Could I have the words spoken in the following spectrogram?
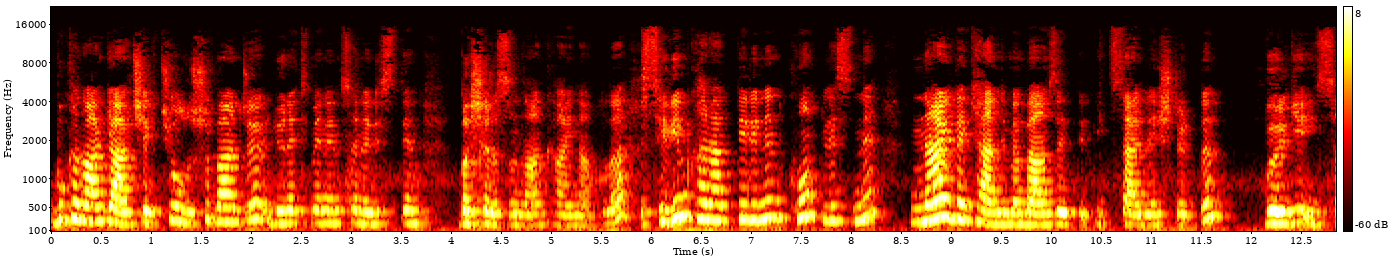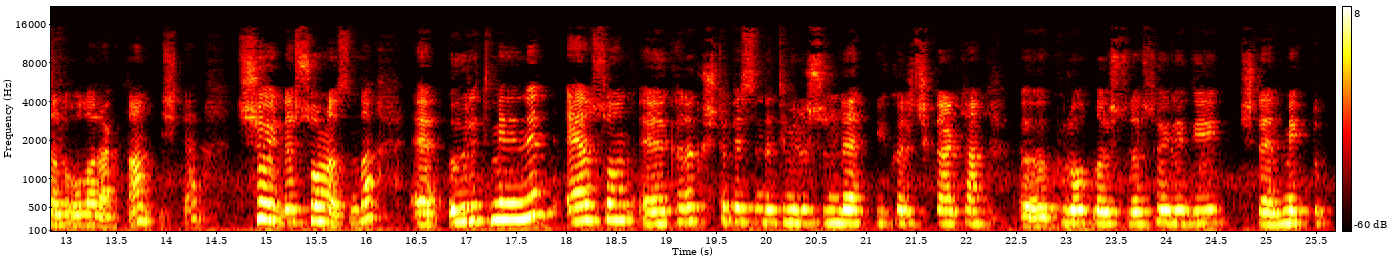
bu kadar gerçekçi oluşu bence yönetmenin, senaristin başarısından kaynaklı. Sevim karakterinin komplesini nerede kendime benzettim, içselleştirdim. Bölge insanı olaraktan işte. Şöyle sonrasında e, öğretmeninin en son e, Karakuş Tepesi'nde, Timülüs'ünde yukarı çıkarken e, kuru otlar üstüne söylediği işte mektup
